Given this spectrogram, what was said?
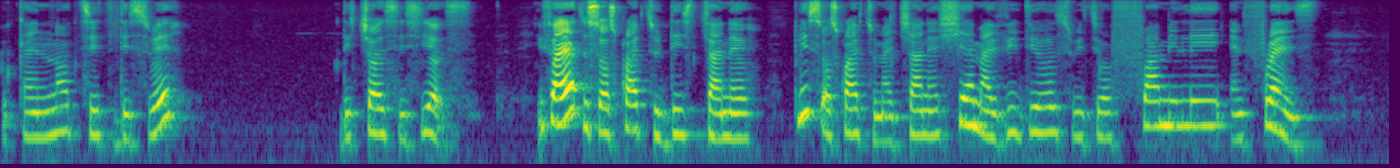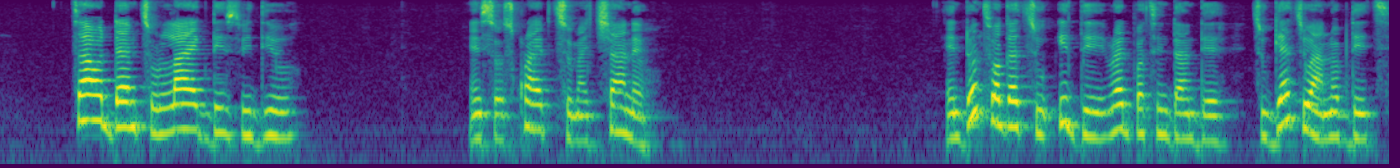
You can knot it this way. The choice is yours. If are yet to subscribe to this channel, please subscribe to my channel. Share my videos with your family and friends. Tell them to like this video and subscribe to my channel. And don't forget to hit the red button down there to get you an update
